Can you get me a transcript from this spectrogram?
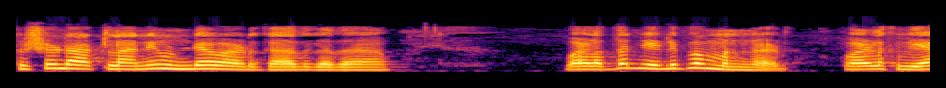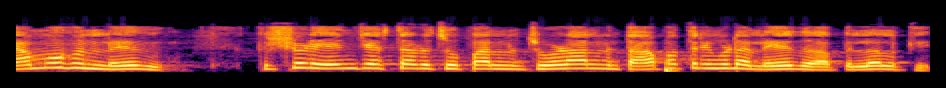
కృష్ణుడు అట్లా అని ఉండేవాడు కాదు కదా. వాళ్ళందరిని వెళ్ళిపోమన్నాడు. వాళ్ళకి వ్యామోహం లేదు. కృష్ణుడు ఏం చేస్తాడో చూపాలని చూడాలని తాపత్రయం కూడా లేదు ఆ పిల్లలకి.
